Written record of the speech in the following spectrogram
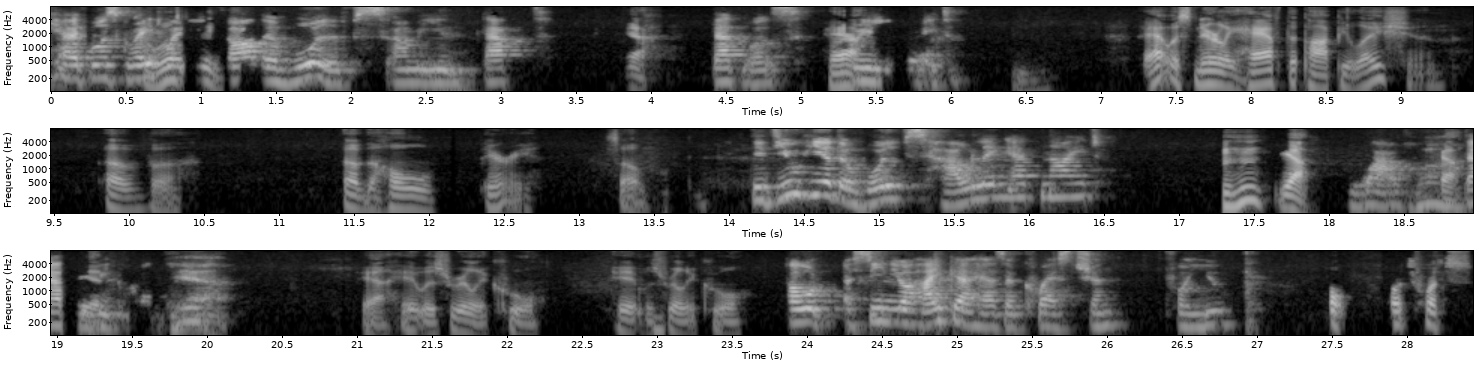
Yeah, it was great we'll when you see. saw the wolves. I mean, that Yeah. that was Yeah. really great. that was nearly half the population of uh, of the whole area. So Did you hear the wolves howling at night? Mm-hmm. yeah, Wow, Wow. Yeah, that would did. be great. Yeah. yeah, it was really cool. It was really cool. Oh, a senior hiker has a question for you. Oh, what's what's?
